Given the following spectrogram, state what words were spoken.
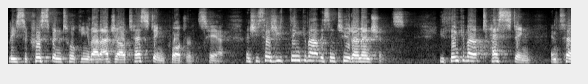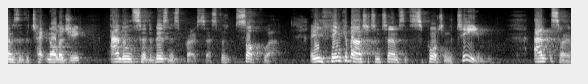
Lisa Crispin talking about agile testing quadrants here. And she says you think about this in two dimensions. You think about testing in terms of the technology and also the business process for software. And you think about it in terms of supporting the team and, sorry,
